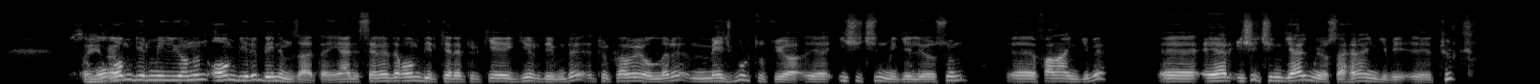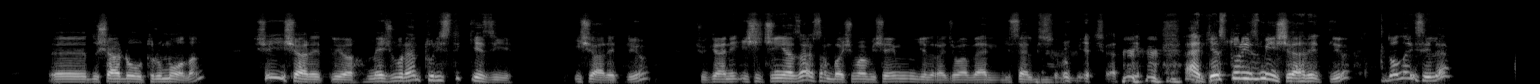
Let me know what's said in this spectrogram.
Sayın O 11 milyonun 11'i benim zaten. Yani senede 11 kere Türkiye'ye girdiğimde Türk Hava Yolları mecbur tutuyor. E, iş için mi geliyorsun e, falan gibi. E, eğer iş için gelmiyorsa herhangi bir e, Türk e, dışarıda oturumu olan şey işaretliyor. Mecburen turistik geziyi işaretliyor. Çünkü hani iş için yazarsan başıma bir şey mi gelir acaba vergisel bir sorun mu yaşar diye. Herkes turizmi işaretliyor. Dolayısıyla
